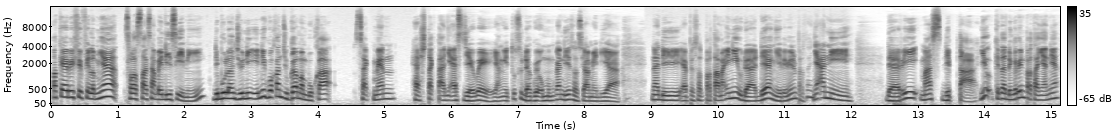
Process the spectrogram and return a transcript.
Oke, review filmnya selesai sampai di sini. Di bulan Juni ini gue kan juga membuka segmen hashtag tanya SJW yang itu sudah gue umumkan di sosial media. Nah, di episode pertama ini udah ada yang ngirimin pertanyaan nih dari Mas Dipta. Yuk kita dengerin pertanyaannya.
